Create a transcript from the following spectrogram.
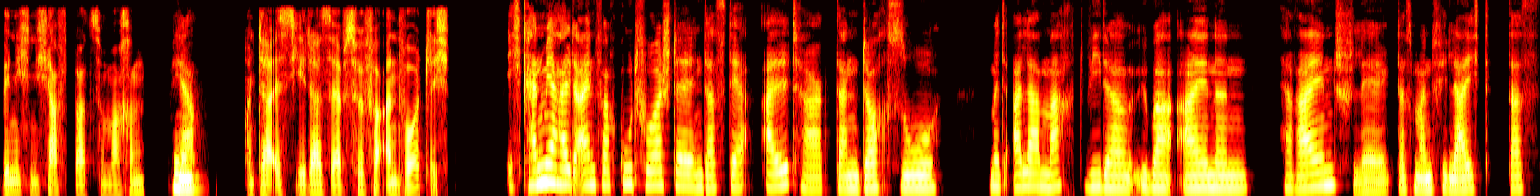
bin ich nicht haftbar zu machen. Ja. Und da ist jeder selbst für verantwortlich. Ich kann mir halt einfach gut vorstellen, dass der Alltag dann doch so mit aller Macht wieder über einen hereinschlägt, dass man vielleicht das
